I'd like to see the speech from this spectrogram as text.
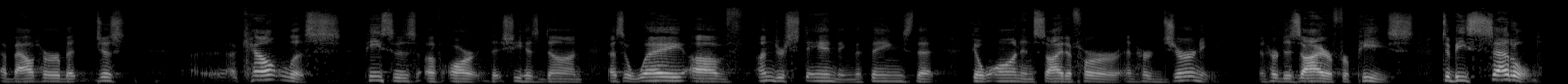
about her, but just uh, countless pieces of art that she has done as a way of understanding the things that go on inside of her and her journey and her desire for peace, to be settled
